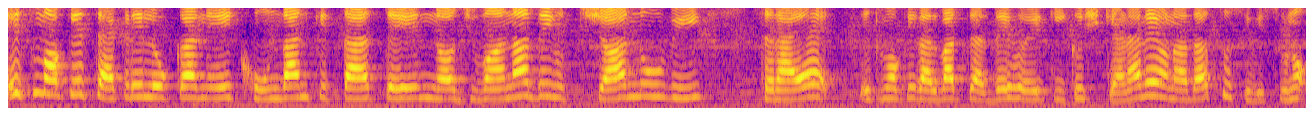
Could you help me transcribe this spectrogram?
ਇਸ ਮੌਕੇ ਸੈਂਕੜੇ ਲੋਕਾਂ ਨੇ ਖੂਨਦਾਨ ਕੀਤਾ ਤੇ ਨੌਜਵਾਨਾਂ ਦੇ ਉਤਸ਼ਾਹ ਨੂੰ ਵੀ ਸਰਾਇਆ ਹੈ। ਇਸ ਮੌਕੇ ਗੱਲਬਾਤ ਕਰਦੇ ਹੋਏ ਕੀ ਕੁਝ ਕਹਿਣਾ ਰਿਹਾ ਉਹਨਾਂ ਦਾ, ਤੁਸੀਂ ਵੀ ਸੁਣੋ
